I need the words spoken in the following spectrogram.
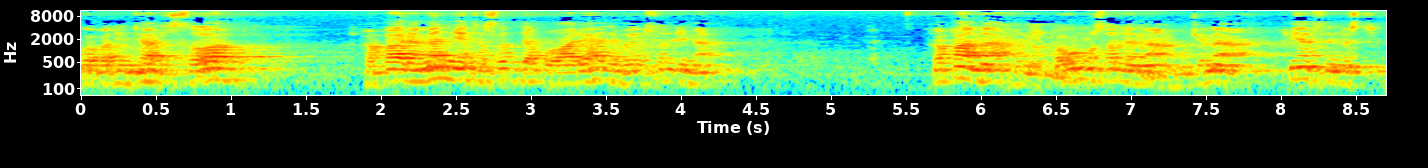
وقد انتهت الصلاة فقال من يتصدق على هذا فيصلي معه. فقام أحد القوم وصلى معه جماعة في نفس المسجد.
